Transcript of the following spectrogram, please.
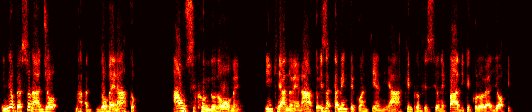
il mio personaggio dove è nato? Ha un secondo nome? In che anno è nato? Esattamente quanti anni ha? Che mm-hmm. professione fa? Di che colore ha gli occhi?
